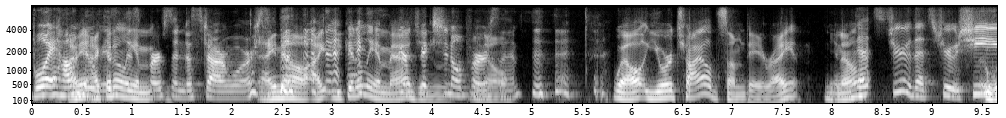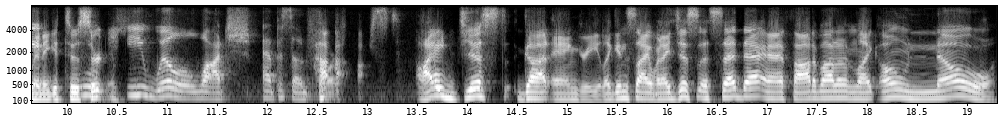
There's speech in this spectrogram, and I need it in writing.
Boy, how I mean, I is can only this im- person to Star Wars? I know. I you can only imagine. fictional you know. person. well, your child someday, right? You know, That's true. That's true. She when it get to a certain. she will watch episode four first. I just got angry, like inside when I just uh, said that and I thought about it. I'm like, oh no,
